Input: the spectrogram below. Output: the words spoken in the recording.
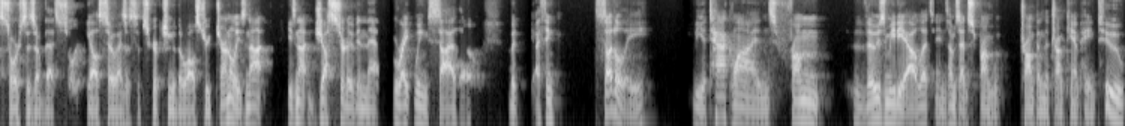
sources of that sort. He also has a subscription to the Wall Street Journal. He's not He's not just sort of in that right wing silo, but I think subtly the attack lines from those media outlets, in some sense from Trump and the Trump campaign too,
